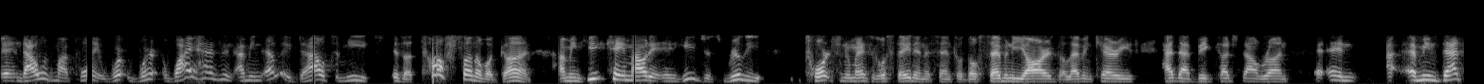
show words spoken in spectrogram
and that was my point. Where, where, why hasn't? I mean, LA Dow to me is a tough son of a gun. I mean, he came out and he just really torched New Mexico State in a sense with those 70 yards, 11 carries, had that big touchdown run, and I, I mean that's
